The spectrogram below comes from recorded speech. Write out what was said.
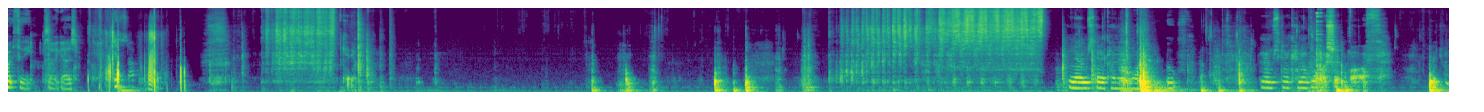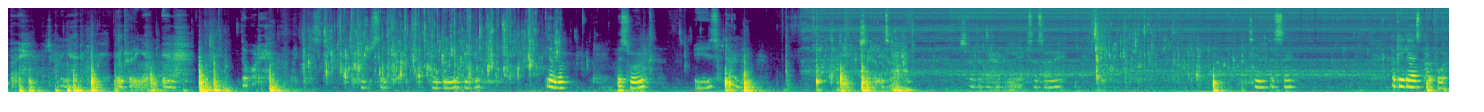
part three. Sorry, guys. Just stop. Okay. Now I'm just gonna kind of wash. Oof. And I'm just gonna kind of wash it off turning it and putting it in the water like this. And just like wiping it. There we go. This one is done. Just gotta rinse it off so it doesn't have any excess either. To this side. Okay guys, part four.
